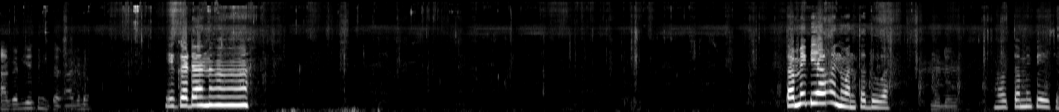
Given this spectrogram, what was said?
આગળ જઈએ છે ને ઘર આગળ એ ગડાના તમે બે આવો ને વંતો દુવા હું દઉં. હવે તમે બેજો.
